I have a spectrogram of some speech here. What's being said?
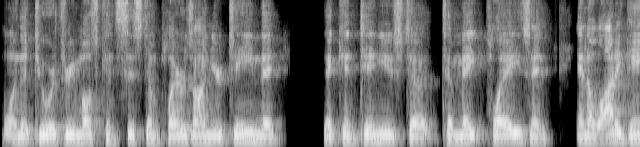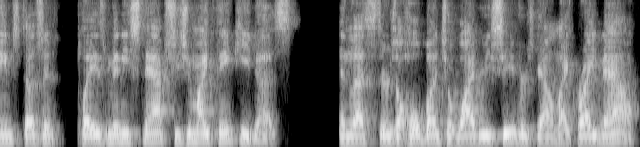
one of the two or three most consistent players on your team that that continues to to make plays and and a lot of games doesn't play as many snaps as you might think he does, unless there's a whole bunch of wide receivers down like right now.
